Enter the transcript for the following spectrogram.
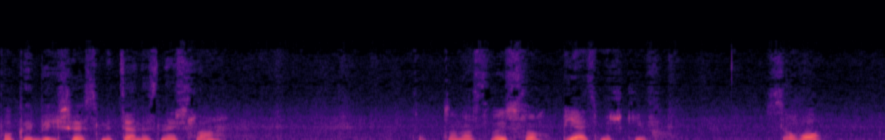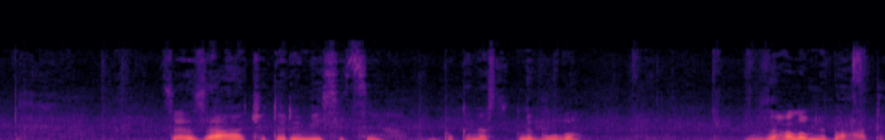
Поки більше сміття не знайшла. Тобто у нас вийшло 5 мішків всього. Це за 4 місяці, поки нас тут не було. Ну, загалом небагато.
